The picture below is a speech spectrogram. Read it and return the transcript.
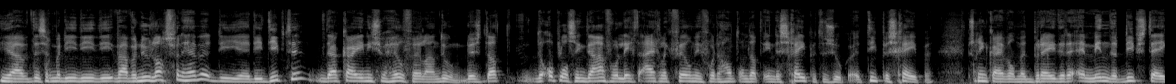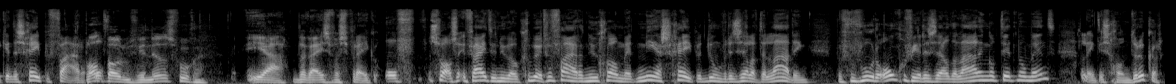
Ja, de, zeg maar die, die, die, waar we nu last van hebben, die, eh, die diepte, daar kan je niet zo heel veel aan doen. Dus dat, de oplossing daarvoor ligt eigenlijk veel meer voor de hand om dat in de schepen te zoeken. Het type schepen. Misschien kan je wel met bredere en minder diepstekende schepen varen. Of, Landbodems vinden, dat is vroeger. Ja, bij wijze van spreken. Of zoals in feite nu ook gebeurt. We varen nu gewoon met meer schepen, doen we dezelfde lading. We vervoeren ongeveer dezelfde lading op dit moment. Alleen het is gewoon drukker.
